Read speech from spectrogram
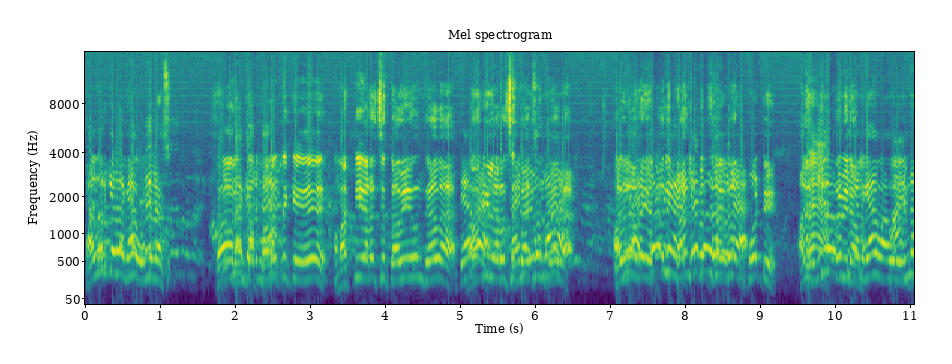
தவிர்க்கலாங்க. உங்களை சார்? படத்துக்கு மத்திய அரசு தவையும் தேவை. மாநில அரசு தவையும்? தேவை. அதனால ஏதாவது போட்டு அவர் என்ன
